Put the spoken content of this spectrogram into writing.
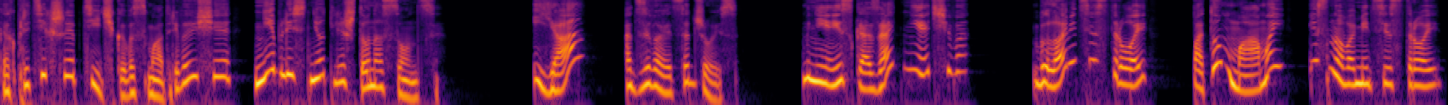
Как притихшая птичка, высматривающая, не блеснет ли что на солнце. «Я?» — отзывается Джойс. «Мне и сказать нечего. Была медсестрой, потом мамой и снова медсестрой.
